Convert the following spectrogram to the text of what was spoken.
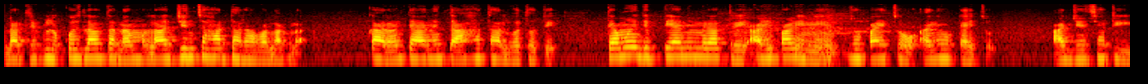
रात्री ग्लुकोज लावताना मला आजींचा हात धरावा लागला, कारण त्या अनेकदा हात हलवत होते. त्यामुळे दीप्ती आणि मी रात्री आळीपाळीने झोपायचो आणि उठायचो. आजींसाठी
